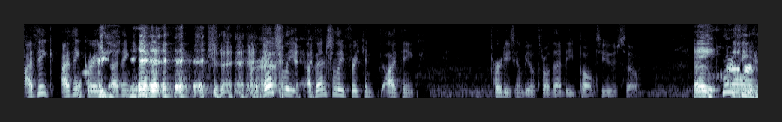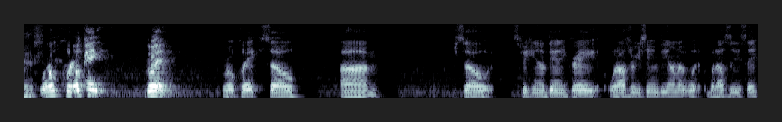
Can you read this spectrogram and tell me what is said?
I think. I think. Great. I think. Eventually, eventually, freaking. I think Purdy's gonna be able to throw that deep ball too. So Hey, Of course he um, is. real quick. okay, go ahead. real quick. So, um, so speaking of Danny Gray, what else were you saying, Deon? What, what else did you say?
